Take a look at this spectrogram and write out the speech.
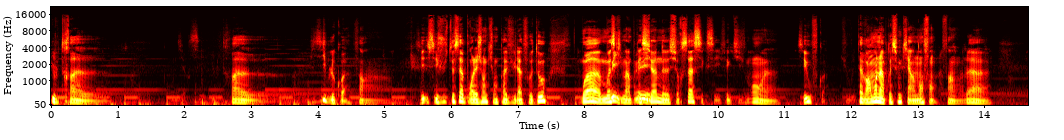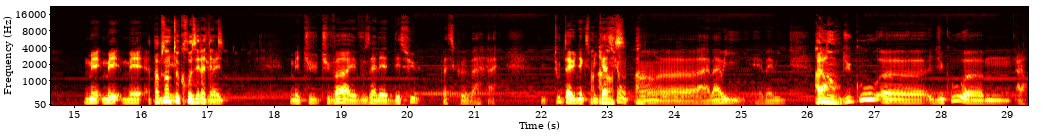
ultra, comment dire, c'est ultra visible quoi. Enfin, c'est juste ça pour les gens qui n'ont pas vu la photo. Moi, moi, ce qui m'impressionne sur ça, c'est que c'est effectivement, c'est ouf quoi t'as vraiment l'impression qu'il y a un enfant. Enfin, là. Mais, mais, mais. T'as pas besoin de te creuser la tête. Mais tu, tu, vas et vous allez être déçu parce que bah, tout a une explication. Ah, ah, hein, euh, ah bah oui, eh bah oui. Ah alors, non. Du coup, euh, du coup, euh, alors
